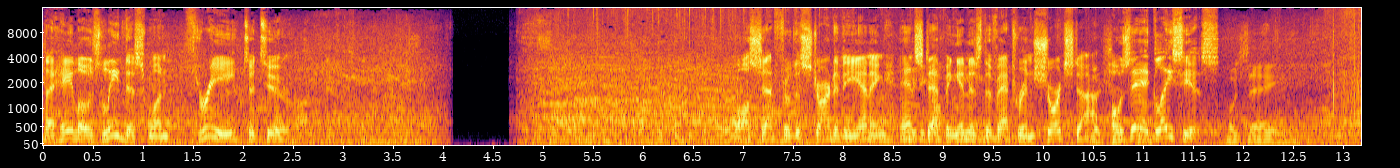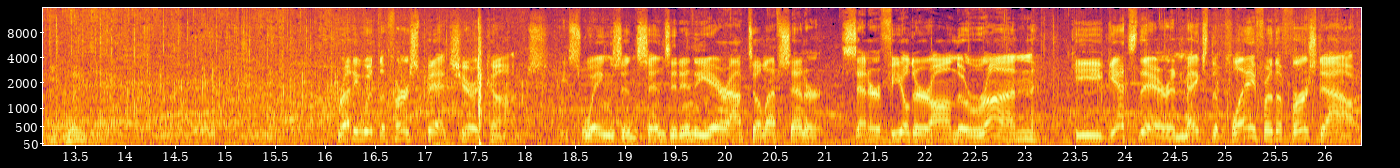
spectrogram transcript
The Halos lead this one three to two. All set for the start of the inning and stepping in is the veteran shortstop Jose Iglesias. Jose Iglesias. Ready with the first pitch. Here it comes. He swings and sends it in the air out to left center. Center fielder on the run. He gets there and makes the play for the first out.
